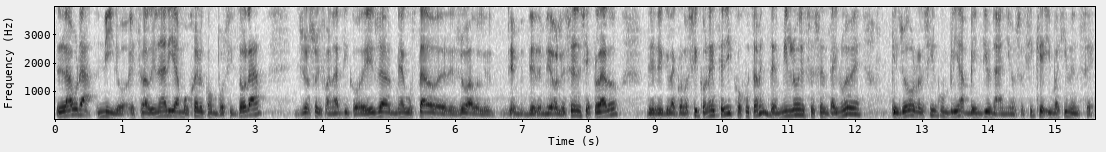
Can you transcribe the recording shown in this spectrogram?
Laura Niro, extraordinaria mujer compositora, yo soy fanático de ella, me ha gustado desde yo desde mi adolescencia, claro, desde que la conocí con este disco, justamente en 1969, que yo recién cumplía 21 años, así que imagínense.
